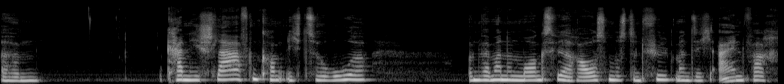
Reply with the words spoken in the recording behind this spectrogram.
ähm, kann nicht schlafen, kommt nicht zur Ruhe. Und wenn man dann morgens wieder raus muss, dann fühlt man sich einfach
